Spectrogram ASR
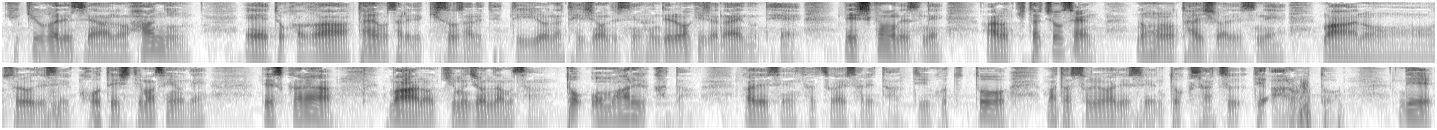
結局はですね、あの、犯人、えー、とかが逮捕されて起訴されてっていうような手順をですね、踏んでるわけじゃないので、で、しかもですね、あの、北朝鮮の方の大使はですね、まあ、あの、それをですね、肯定してませんよね。ですから、まあ、あの、キム・ジョンナムさんと思われる方がですね、殺害されたっていうことと、またそれはですね、毒殺であろうと。で、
